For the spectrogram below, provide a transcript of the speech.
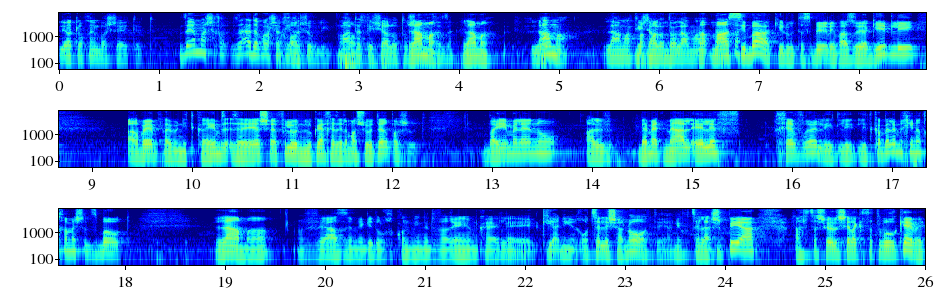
להיות לוחם בשייטת. זה, מה ש... זה הדבר שהכי נכון, חשוב לי. נכון. מה אתה תשאל אותו למה? למה? למה? למה? תשאל אותו למה. מה, הסיבה? כאילו, תסביר לי, ואז הוא יגיד לי, הרבה פעמים נתקעים, זה, זה יש, אפילו אני לוקח את זה למשהו יותר פשוט. באים אלינו על, באמת, מעל אלף חבר'ה להתקבל למכינת חמש אצבעות. למה? ואז הם יגידו לך כל מיני דברים כאלה, כי אני רוצה לשנות, אני רוצה להשפיע, ואז אתה שואל שאלה קצת מורכבת.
